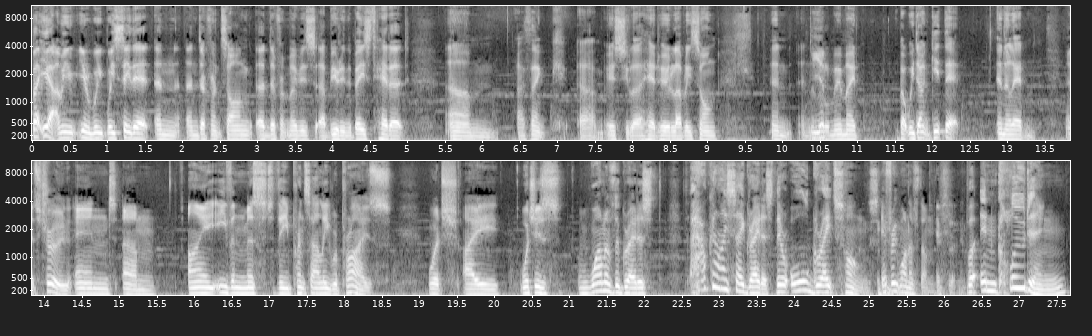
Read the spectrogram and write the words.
but yeah, I mean, you know, we, we see that in in different song, uh, different movies. Uh, Beauty and the Beast had it. Um, I think um, Ursula had her lovely song in in The Yep. Little Mermaid, but we don't get that in Aladdin. It's true, and um, I even missed the Prince Ali reprise, which I, which is one of the greatest. How can I say greatest? They're all great songs, every one of them. Absolutely. but including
